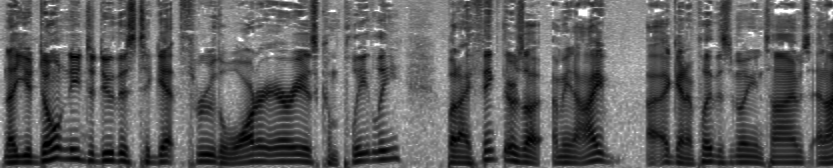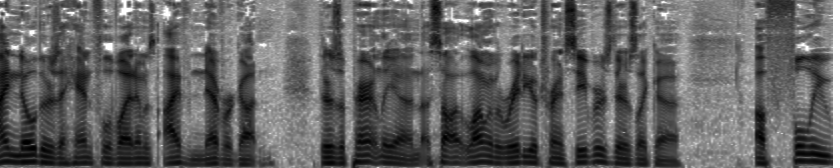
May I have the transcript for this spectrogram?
Now you don't need to do this to get through the water areas completely, but I think there's a I mean I again I played this a million times and I know there's a handful of items I've never gotten. There's apparently along with the radio transceivers there's like a a fully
